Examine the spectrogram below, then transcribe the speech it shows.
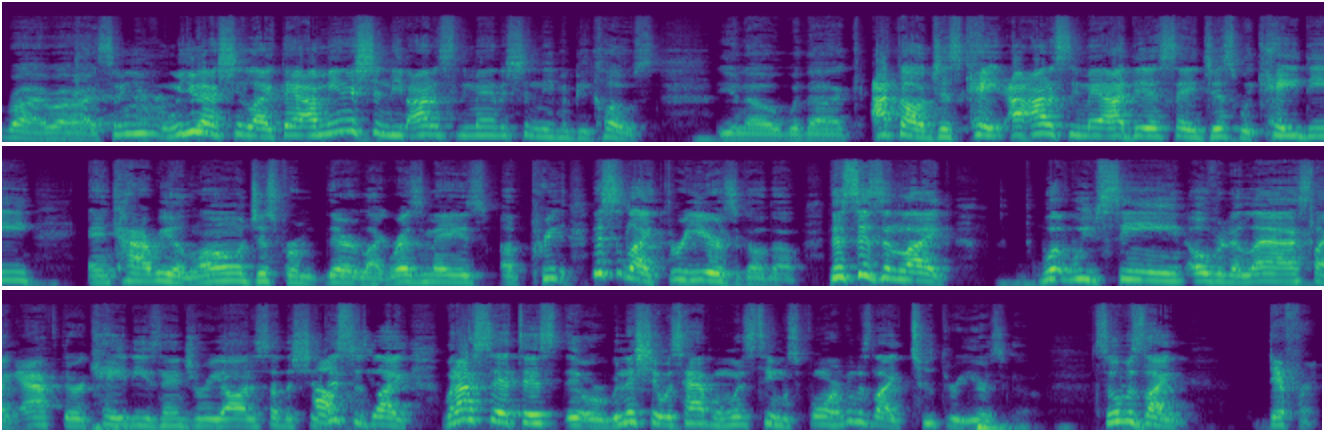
Right, right, right. So you, when you have shit like that, I mean, it shouldn't even honestly, man, it shouldn't even be close. You know, with uh, I thought just KD. I, honestly, man, I did say just with KD and Kyrie alone, just from their like resumes of pre. This is like three years ago, though. This isn't like what we've seen over the last like after KD's injury, all this other shit. Oh. This is like when I said this or when this shit was happening, when this team was formed, it was like two, three years ago. So it was like different.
